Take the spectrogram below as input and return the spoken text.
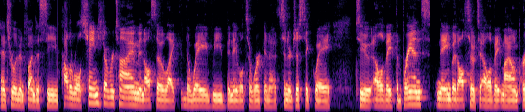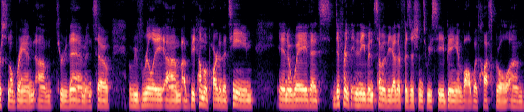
And it's really been fun to see how the roles changed over time and also like the way we've been able to work in a synergistic way to elevate the brand's name, but also to elevate my own personal brand um, through them. And so we've really um, become a part of the team in a way that's different than even some of the other physicians we see being involved with hospital um,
